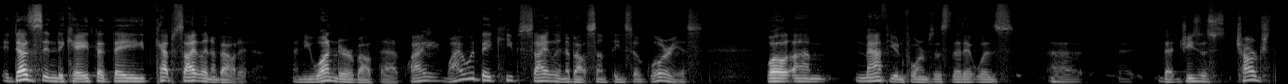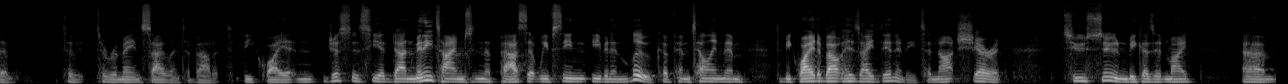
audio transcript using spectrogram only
it does indicate that they kept silent about it. And you wonder about that. Why, why would they keep silent about something so glorious? Well, um, Matthew informs us that it was uh, that Jesus charged them to, to remain silent about it, to be quiet. And just as he had done many times in the past that we've seen even in Luke, of him telling them to be quiet about his identity, to not share it too soon because it might um,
